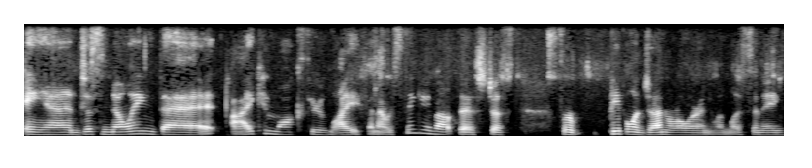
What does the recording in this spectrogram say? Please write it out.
And just knowing that I can walk through life. And I was thinking about this just for people in general or anyone listening.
